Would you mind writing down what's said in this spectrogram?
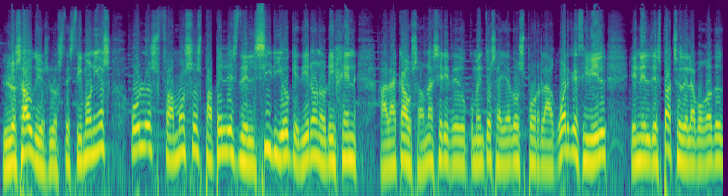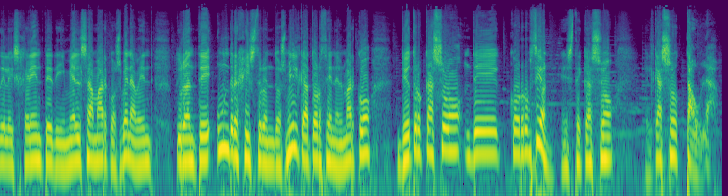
los audios, los testimonios o los famosos papeles del sirio que dieron origen a la causa. Una serie de documentos hallados por la Guardia Civil en el despacho del abogado del exgerente de Imelsa, Marcos Benavent, durante un registro en 2014 en el marco de otro caso de corrupción, en este caso el caso Taula.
